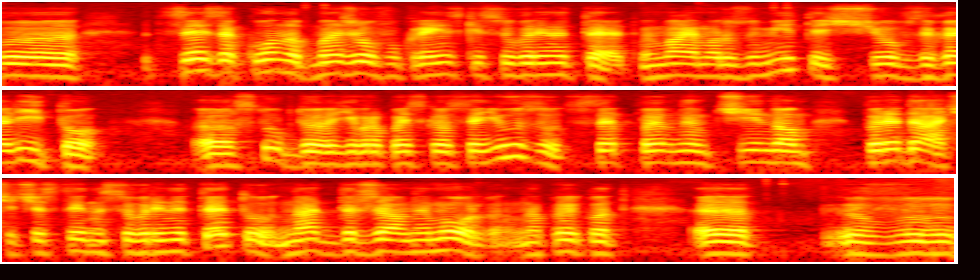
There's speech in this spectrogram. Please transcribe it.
е, Цей закон обмежував український суверенітет. Ми маємо розуміти, що взагалі-то е, вступ до Європейського Союзу це певним чином передача частини суверенітету над державним органом. Наприклад, е, в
